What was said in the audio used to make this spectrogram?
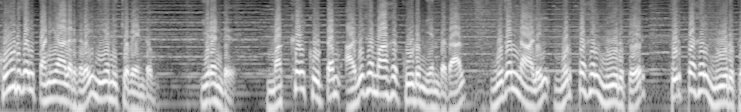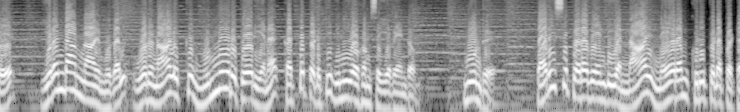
கூடுதல் பணியாளர்களை நியமிக்க வேண்டும். இரண்டு மக்கள் கூட்டம் அதிகமாக கூடும் என்பதால் முதல் நாளில் முற்பகல் நூறு பேர் பிற்பகல் நூறு பேர் இரண்டாம் நாள் முதல் ஒரு நாளுக்கு முன்னூறு பேர் என கட்டுப்படுத்தி விநியோகம் செய்ய வேண்டும். மூன்று பரிசு பெற வேண்டிய நாள் நேரம் குறிப்பிடப்பட்ட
